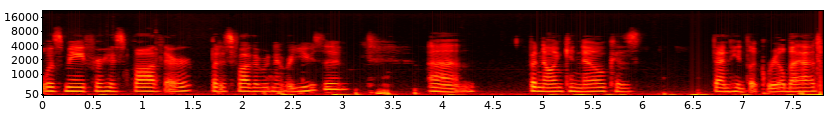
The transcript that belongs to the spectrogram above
was made for his father, but his father would never use it. Um, but no one can know because then he'd look real bad.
